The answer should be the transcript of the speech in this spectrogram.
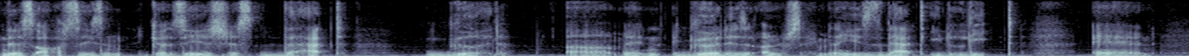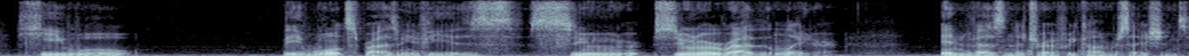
this offseason because he is just that good. Um, good is an understatement. He's that elite, and he will. It won't surprise me if he is sooner sooner rather than later in Vezina Trophy conversations.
